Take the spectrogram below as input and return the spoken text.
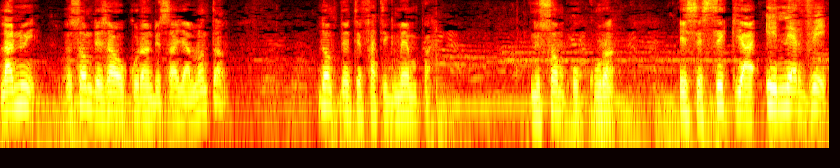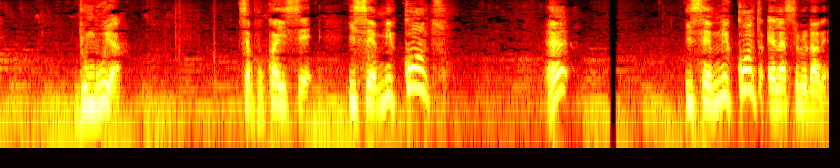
la nuit, nous sommes déjà au courant de ça il y a longtemps. Donc ne te fatigue même pas. Nous sommes au courant. Et c'est ce qui a énervé Dumbuya. C'est pourquoi il s'est mis contre. Hein? Il s'est mis contre El Seloudale.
